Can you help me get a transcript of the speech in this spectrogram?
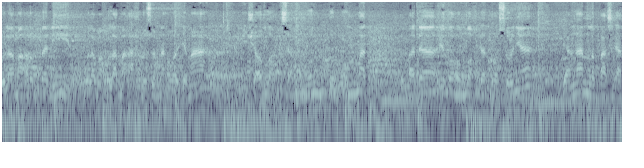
Ulama rabbaniin ulama-ulama ahlu sunnah wal jamaah insya Allah bisa menuntun umat kepada ridha Allah dan Rasulnya jangan lepaskan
